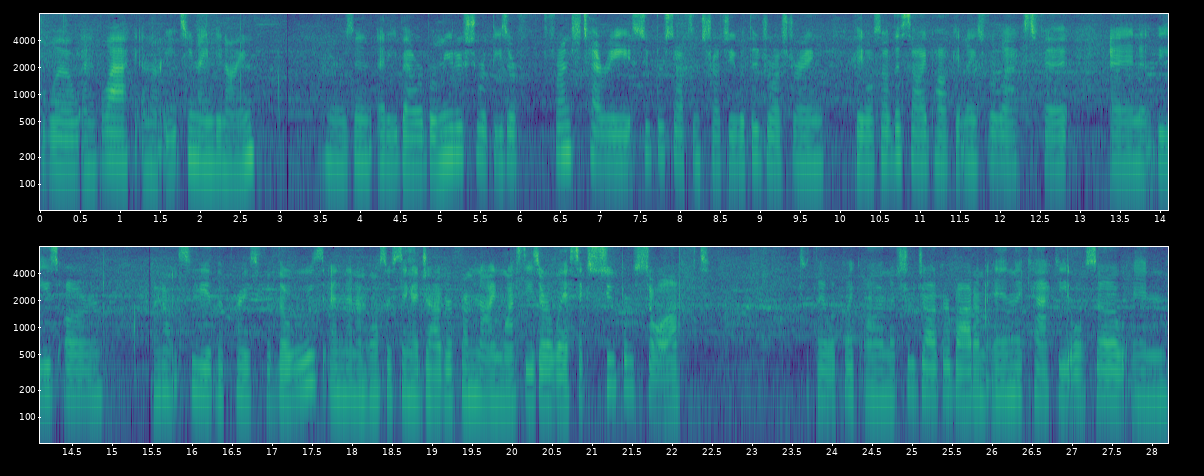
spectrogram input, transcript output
blue and black and they're $18.99 here's an Eddie Bauer Bermuda short these are French terry super soft and stretchy with the drawstring they also have the side pocket nice relaxed fit and these are I don't see the price for those. And then I'm also seeing a jogger from Nine West. These are elastic super soft. What they look like on the true jogger bottom and the khaki also. In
